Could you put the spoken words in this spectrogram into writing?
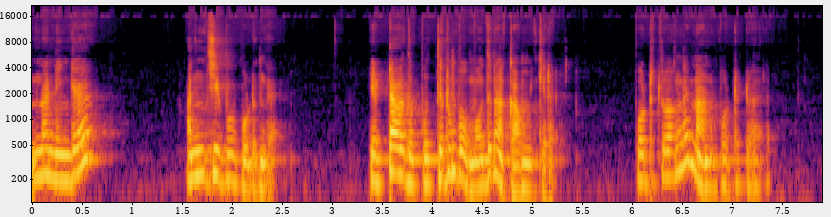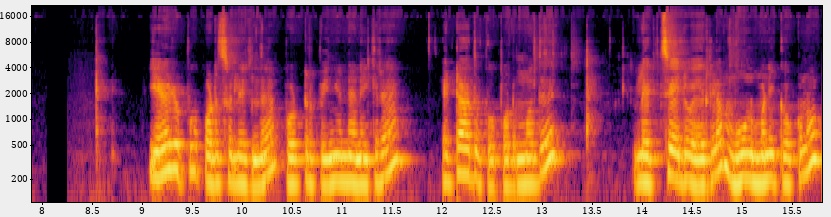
இன்னும் நீங்கள் அஞ்சு பூ போடுங்க. எட்டாவது பூ திரும்பும் போது நான் காமிக்கிறேன். போட்டுட்டு வாங்க நானும் போட்டுட்டு வரேன். ஏழு பூ போட சொல்லியிருந்தேன் போட்டிருப்பீங்கன்னு நினைக்கிறேன். எட்டாவது பூ போடும்போது லெஃப்ட் சைடு ஒயரில் மூணு மணி கோக்கணும்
